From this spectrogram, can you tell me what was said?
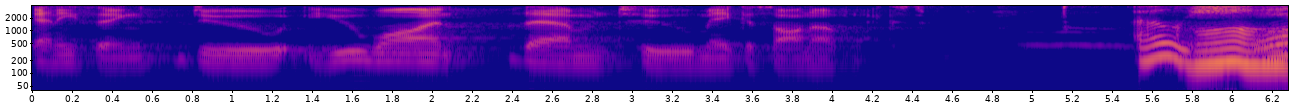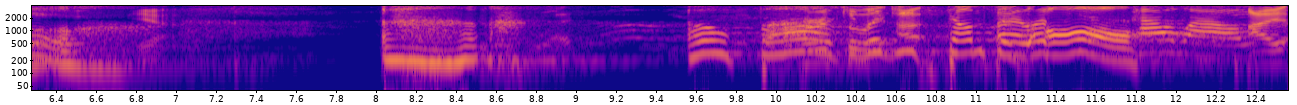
anything, do you want them to make a song of next? Oh, oh, shit. Yeah. Oh fuck! Personally, Look, you I- stumped us all. I,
